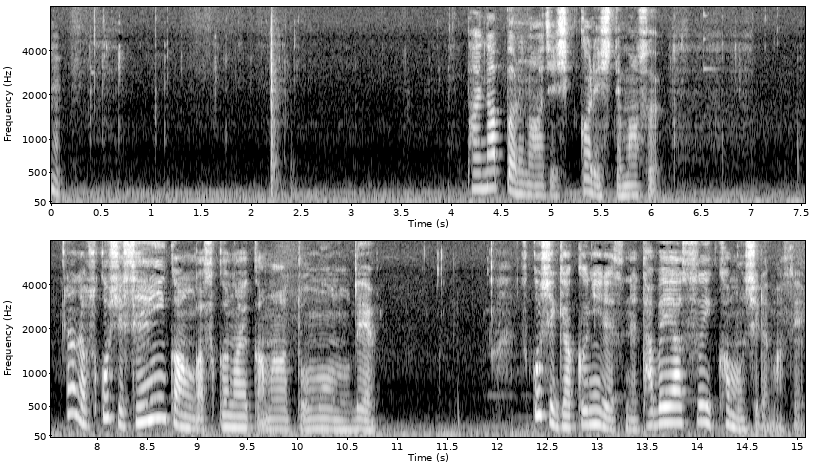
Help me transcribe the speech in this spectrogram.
うん。パイナップルの味しっかりしてます。ただ少し繊維感が少ないかなと思うので少し逆にですね食べやすいかもしれません。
